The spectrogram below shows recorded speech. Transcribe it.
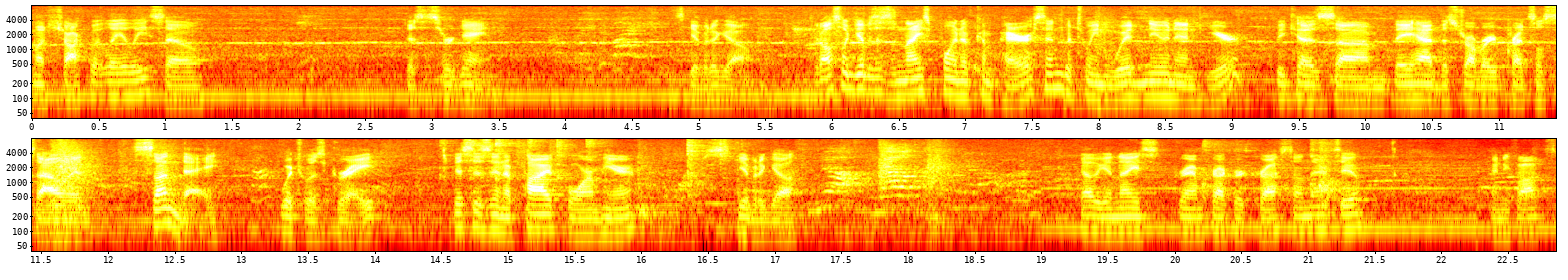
much chocolate lately, so this is her game. Let's give it a go. It also gives us a nice point of comparison between Widnoon and here because um, they had the strawberry pretzel salad Sunday, which was great. This is in a pie form here. Just give it a go. Got like a nice graham cracker crust on there too. Any thoughts?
